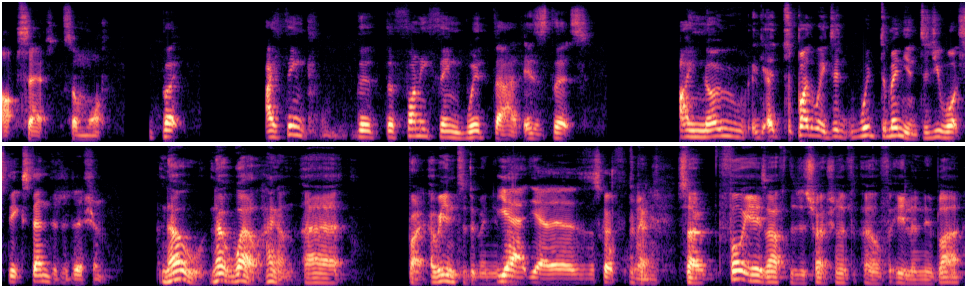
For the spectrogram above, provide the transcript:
upset somewhat. But I think the the funny thing with that is that I know. By the way, did with Dominion, did you watch the extended edition? No, no. Well, hang on. Uh, right, are we into Dominion? Yeah, yeah. uh, Let's go for Okay. So, four years after the destruction of, of Isla Nublar,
